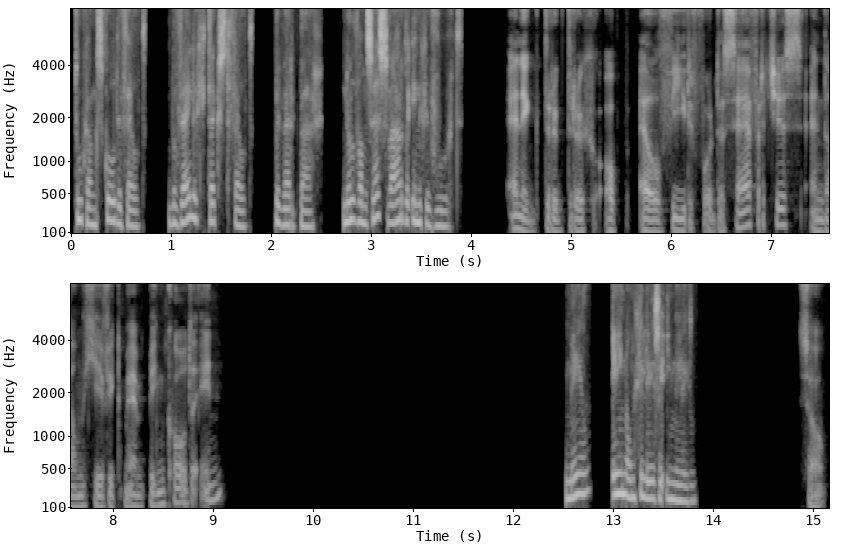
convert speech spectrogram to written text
Toegangscodeveld. Beveiligd tekstveld. Bewerkbaar. 0 van 6 waarde ingevoerd. En ik druk terug op L4 voor de cijfertjes en dan geef ik mijn pincode in. Mail. 1 ongelezen e-mail. Zo.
